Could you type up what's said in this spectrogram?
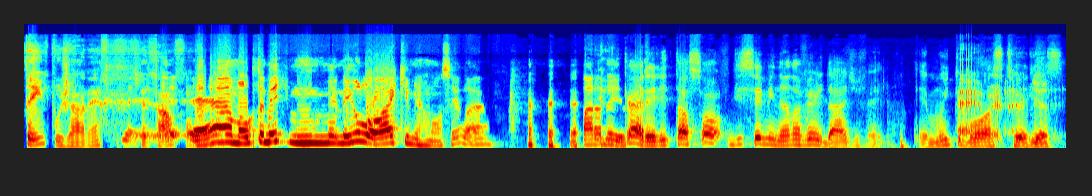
tempo já, né? Já tá É, o maluco tá meio, meio Loki, meu irmão, sei lá. Parada aí. Cara, ele tá só disseminando a verdade, velho. É muito bom as teorias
